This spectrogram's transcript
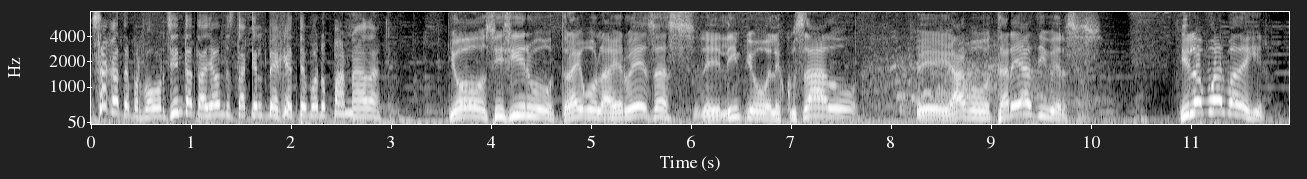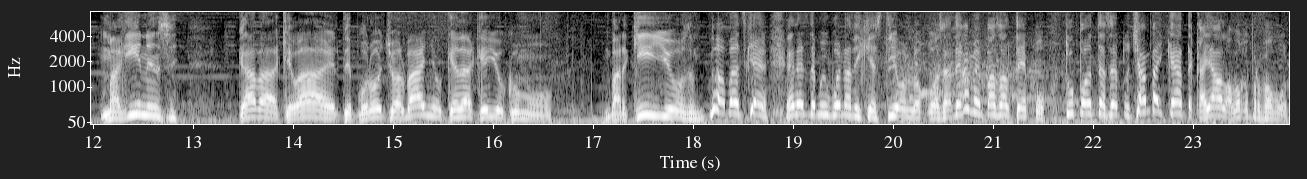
Sácate, por favor, siéntate allá donde está aquel vejete bueno para nada. Yo sí sirvo, traigo las cervezas, le limpio el excusado, eh, hago tareas diversas. Y lo vuelvo a decir. Imagínense, cada que va el te por ocho al baño, queda aquello como barquillos. No, es que él es de muy buena digestión, loco. O sea, déjame pasar al tepo. Tú ponte a hacer tu chamba y quédate callado la boca, por favor.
